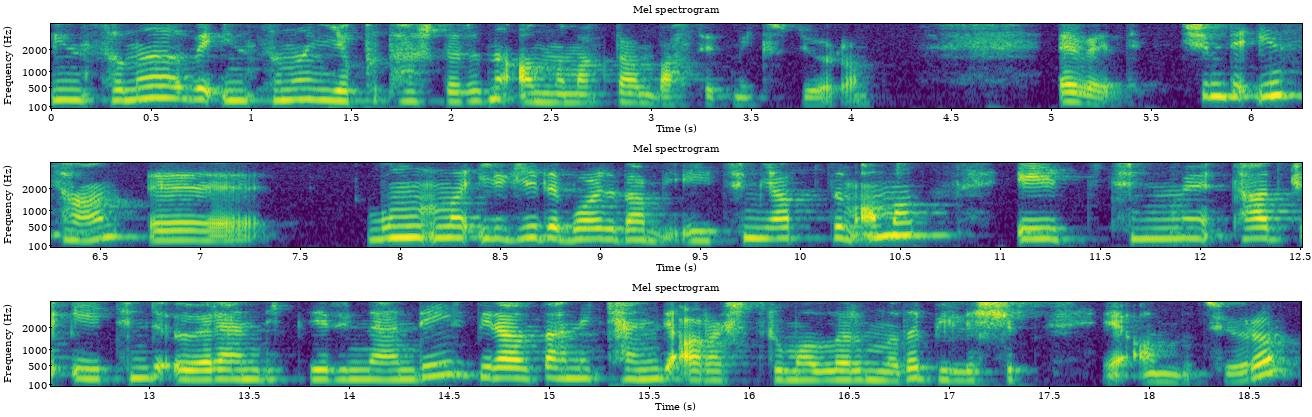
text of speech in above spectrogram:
insanı ve insanın yapı taşlarını anlamaktan bahsetmek istiyorum. Evet, şimdi insan, eee, bununla ilgili de bu arada ben bir eğitim yaptım ama eğitimi sadece eğitimde öğrendiklerinden değil, biraz da, hani, kendi araştırmalarımla da birleşip, eee, anlatıyorum.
